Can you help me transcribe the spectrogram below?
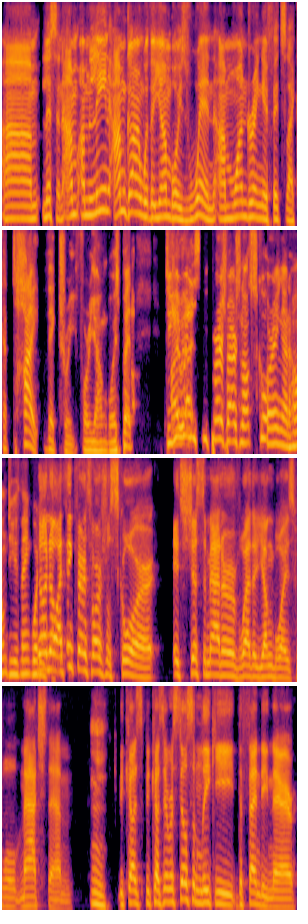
Um, listen, I'm I'm lean. I'm going with the Young Boys win. I'm wondering if it's like a tight victory for Young Boys. But do you I, really I, see Ferencvaros not scoring at home? Do you think? What no, no. Think? I think Ferencvaros will score. It's just a matter of whether Young Boys will match them mm. because because there was still some leaky defending there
